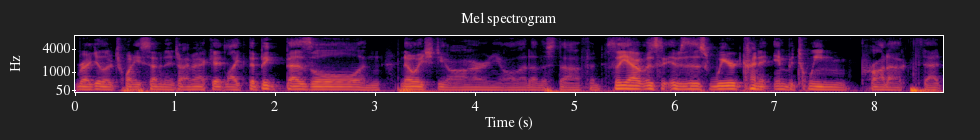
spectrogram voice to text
regular 27 inch iMac, it like the big bezel and no HDR and you know, all that other stuff. And so yeah, it was it was this weird kind of in between product that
